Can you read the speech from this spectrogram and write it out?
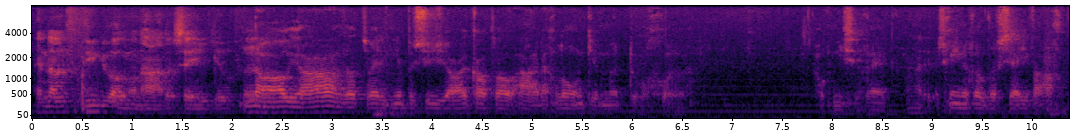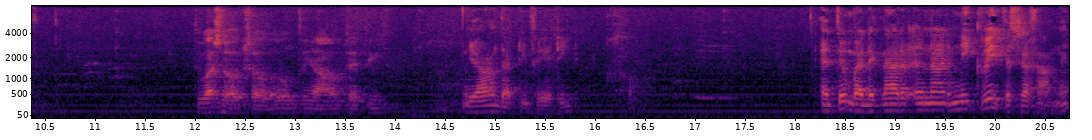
En dan verdient u ook nog een aardig centje. Of, eh, Nou ja, dat weet ik niet precies. Ja, ik had wel een aardig loontje, maar toch eh, ook niet zo gek. Misschien nog wel of 7, 8. Toen was er ook zo rond een jaar of 13. Ja, 13, 14. En toen ben ik naar, eh, naar Nick Winters gegaan, hè?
